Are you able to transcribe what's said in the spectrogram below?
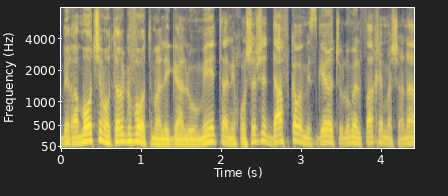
ברמות שהן יותר גבוהות מהליגה הלאומית. אני חושב שדווקא במסגרת של אום אל-פחם השנה,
